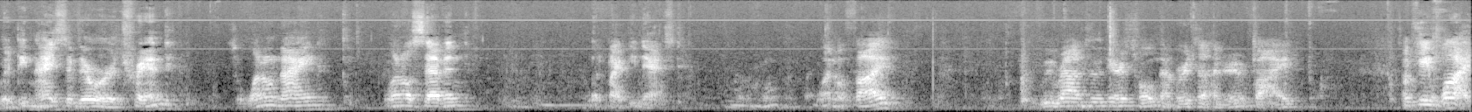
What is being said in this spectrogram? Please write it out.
Would it be nice if there were a trend. So 109 107, what might be next? 105, we round to the nearest whole number, it's hundred and five. Okay, why?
